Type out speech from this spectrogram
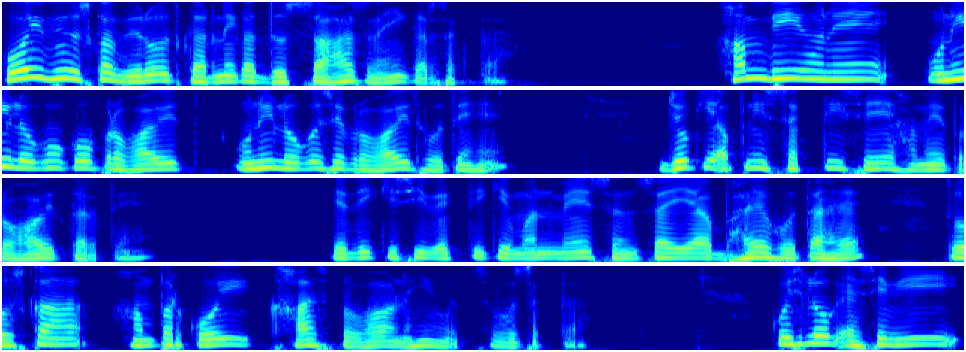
कोई भी उसका विरोध करने का दुस्साहस नहीं कर सकता। हम भी उन्हें उन्हीं लोगों को प्रभावित उन्हीं लोगों से प्रभावित होते हैं जो कि अपनी शक्ति से हमें प्रभावित करते हैं। यदि किसी व्यक्ति के मन में संशय या भय होता है तो उसका हम पर कोई खास प्रभाव नहीं हो, सकता। कुछ लोग ऐसे भी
